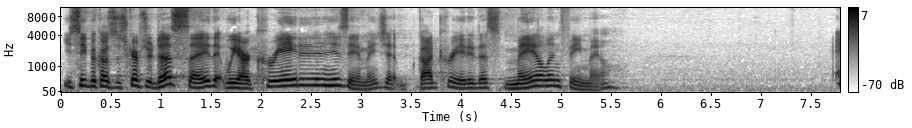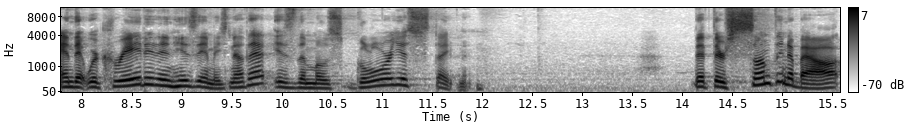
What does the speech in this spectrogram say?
You see, because the scripture does say that we are created in his image, that God created us male and female, and that we're created in his image. Now, that is the most glorious statement that there's something about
